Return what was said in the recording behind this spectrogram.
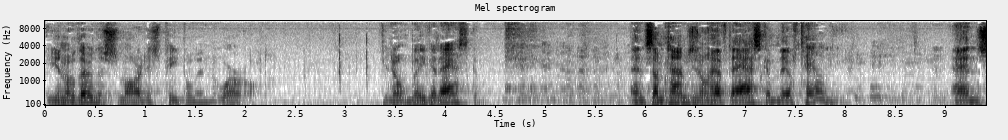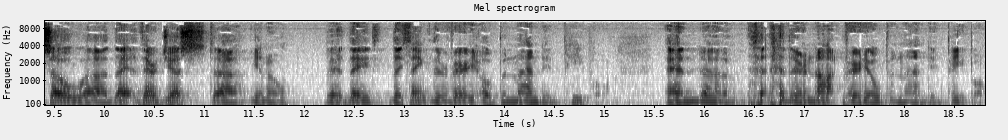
you know, they're the smartest people in the world. If you don't believe it, ask them. And sometimes you don't have to ask them, they'll tell you. And so uh, they, they're just, uh, you know, they, they think they're very open minded people. And uh, they're not very open minded people.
